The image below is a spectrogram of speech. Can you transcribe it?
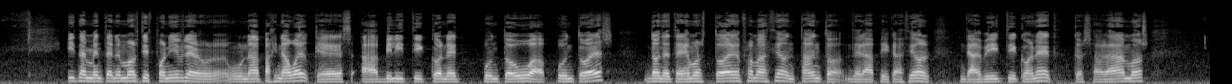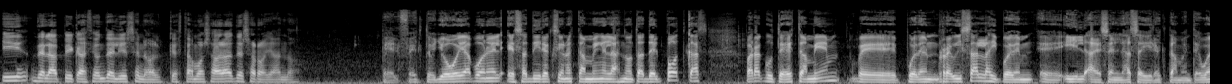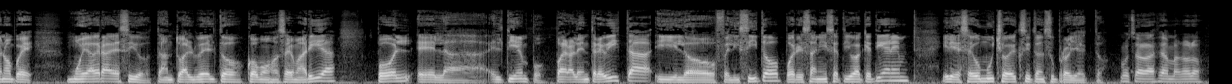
y también tenemos disponible una página web que es abilityconnect.ua.es donde tenemos toda la información tanto de la aplicación de Ability Connect que os hablábamos y de la aplicación de Listenol que estamos ahora desarrollando. Perfecto, yo voy a poner esas direcciones también en las notas del podcast para que ustedes también eh, pueden revisarlas y pueden eh, ir a ese enlace directamente. Bueno, pues muy agradecido tanto Alberto como José María por el, eh, el, tiempo para la entrevista y los felicito por esa iniciativa que tienen y les deseo mucho éxito en su proyecto. Muchas gracias, Manolo.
